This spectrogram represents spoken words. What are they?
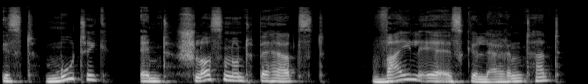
ist mutig, entschlossen und beherzt, weil er es gelernt hat,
